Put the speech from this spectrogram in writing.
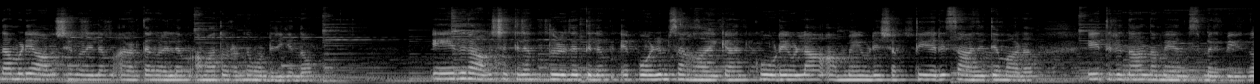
നമ്മുടെ ആവശ്യങ്ങളിലും അനർത്ഥങ്ങളിലും അമ്മ തുടർന്നു കൊണ്ടിരിക്കുന്നു. ഏതൊരാവശ്യത്തിലും ദുരിതത്തിലും എപ്പോഴും സഹായിക്കാൻ കൂടെയുള്ള അമ്മയുടെ ശക്തിയേറിയ സാന്നിധ്യമാണ് ഈ തിരുനാൾ നമ്മെ അനുസ്മരിപ്പിക്കുക.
